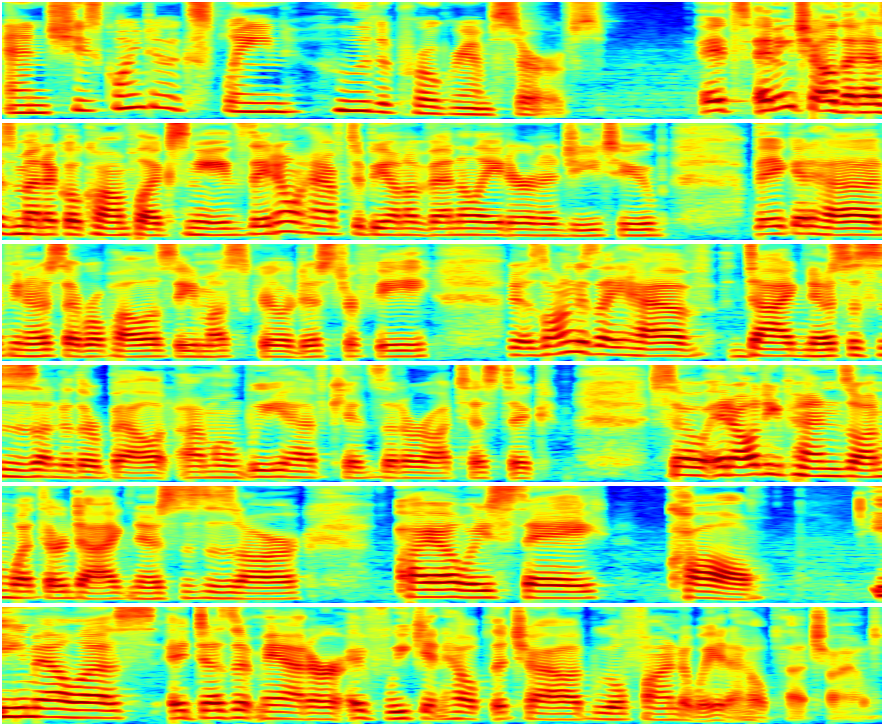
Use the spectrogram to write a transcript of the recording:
and she's going to explain who the program serves. It's any child that has medical complex needs. They don't have to be on a ventilator and a G tube. They could have, you know, cerebral palsy, muscular dystrophy. As long as they have diagnoses under their belt. Um, we have kids that are autistic. So it all depends on what their diagnoses are. I always say call, email us. It doesn't matter. If we can help the child, we'll find a way to help that child.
